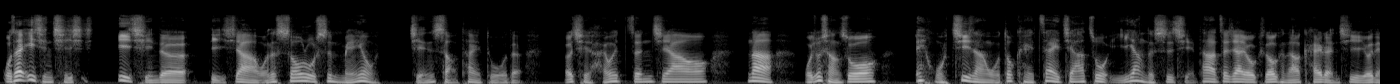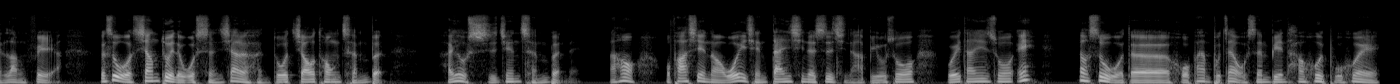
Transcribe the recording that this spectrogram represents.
我在疫情期疫情的底下，我的收入是没有减少太多的。而且还会增加哦，那我就想说，哎，我既然我都可以在家做一样的事情，那在家有时候可能要开冷气，有点浪费啊。可是我相对的，我省下了很多交通成本，还有时间成本呢。然后我发现呢，我以前担心的事情啊，比如说我会担心说，哎，要是我的伙伴不在我身边，他会不会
